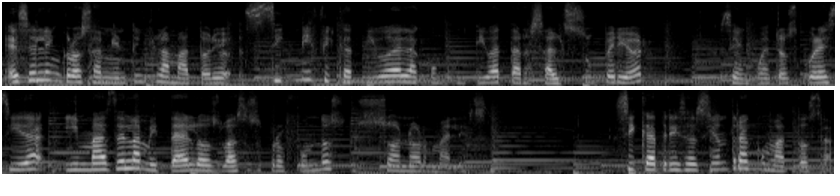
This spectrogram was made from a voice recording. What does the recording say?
Es el engrosamiento inflamatorio significativo de la conjuntiva tarsal superior. Se encuentra oscurecida y más de la mitad de los vasos profundos son normales. Cicatrización tracomatosa.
